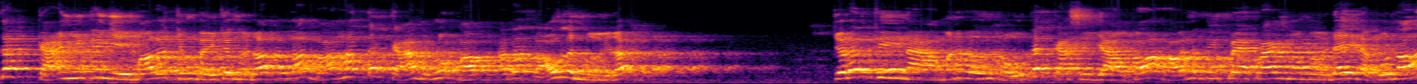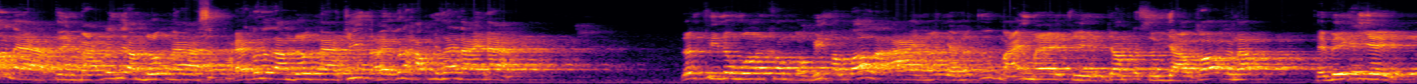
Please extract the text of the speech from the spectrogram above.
tất cả những cái gì mà Allah chuẩn bị cho người đó Allah mở hết tất cả một lúc một Allah đổ lên người đó. Cho đến khi nào mà nó hưởng thụ tất cả sự giàu có họ nó đi khoe khoang, mọi người, đây là của nó nè, tiền bạc nó làm được nè, sức khỏe của nó làm được nè, trí tuệ của nó học như thế này nè. Đến khi nó quên, không còn biết Allah là ai nữa, và nó cứ mãi mê chìm trong cái sự giàu có của nó thì biết cái gì?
